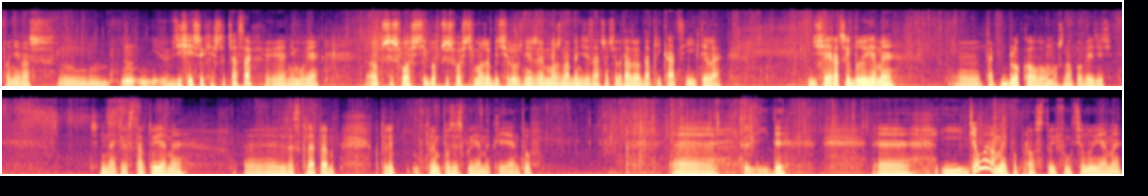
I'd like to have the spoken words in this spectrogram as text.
ponieważ mm, w dzisiejszych jeszcze czasach, ja nie mówię o przyszłości, bo w przyszłości może być różnie, że można będzie zacząć od razu od aplikacji i tyle. Dzisiaj raczej budujemy y, tak blokowo, można powiedzieć. Czyli najpierw startujemy ze sklepem, który, w którym pozyskujemy klientów, e, lidy e, i działamy po prostu i funkcjonujemy,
